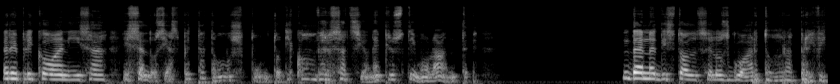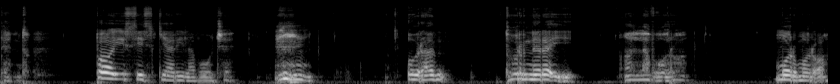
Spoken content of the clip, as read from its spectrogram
replicò Anisa, essendosi aspettata uno spunto di conversazione più stimolante. Dan distolse lo sguardo, rabbrividendo. Poi si schiarì la voce. Ora tornerei al lavoro, mormorò.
